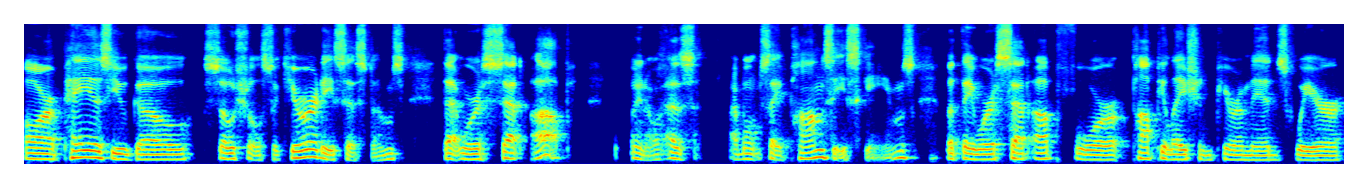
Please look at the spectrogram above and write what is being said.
are pay as you go social security systems that were set up, you know, as I won't say Ponzi schemes, but they were set up for population pyramids where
